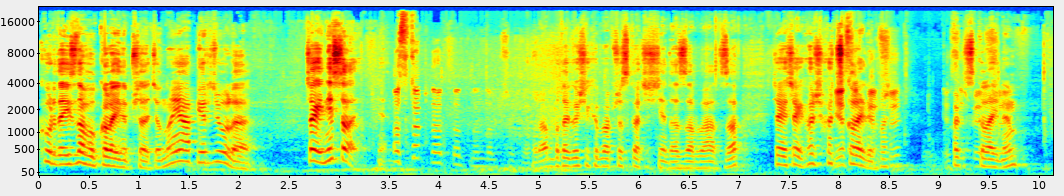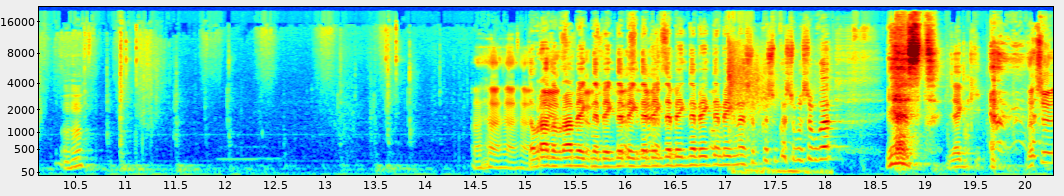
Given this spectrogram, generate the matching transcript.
Kurde, i znowu kolejny przyleciał. No ja pierdziule. Czekaj, nie strzelaj. Nie. O stop, no, no, no, no przepraszam. Dobra, bo tego się chyba przeskoczyć nie da za bardzo. Czekaj, czekaj, chodź, chodź z kolejnym. Chodź, pierwszy? Chodź z pierwszy? kolejnym. Mhm. Dobra, No, dobra, jesteś biegnę, pierwszy. biegnę, Jest, biegnę, jest. biegnę, biegnę, biegnę, biegnę, szybko, szybko, szybko, szybko. Jest! Dzięki. Znaczy,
